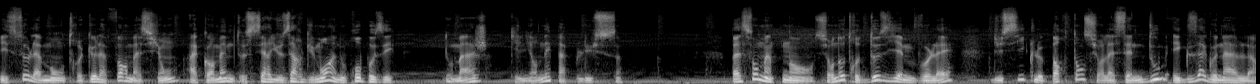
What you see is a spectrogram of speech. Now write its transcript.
et cela montre que la formation a quand même de sérieux arguments à nous proposer. Dommage qu'il n'y en ait pas plus. Passons maintenant sur notre deuxième volet du cycle portant sur la scène Doom hexagonale.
